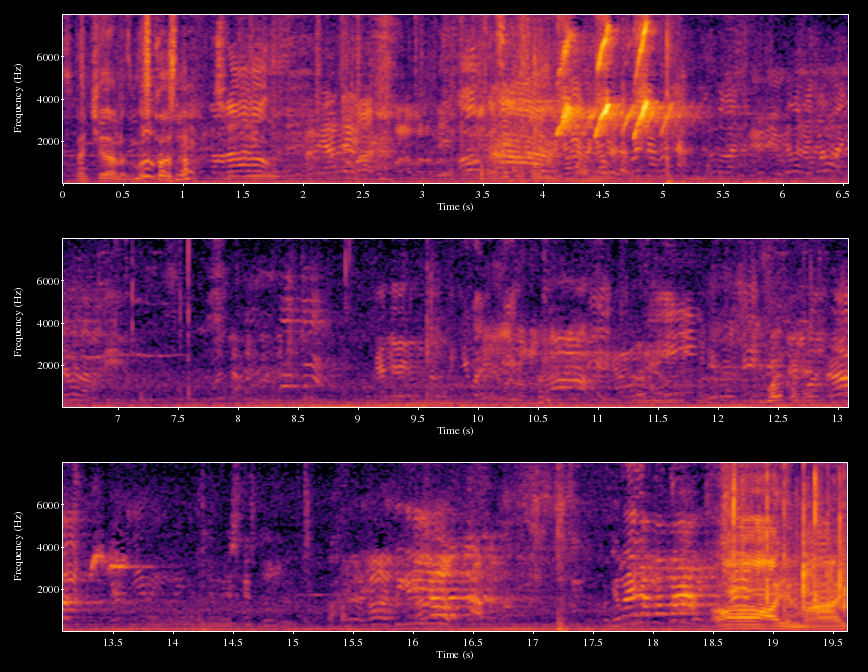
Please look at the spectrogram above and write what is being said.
Están chidos los muscos, ¿no con él. Ay, el Mike.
